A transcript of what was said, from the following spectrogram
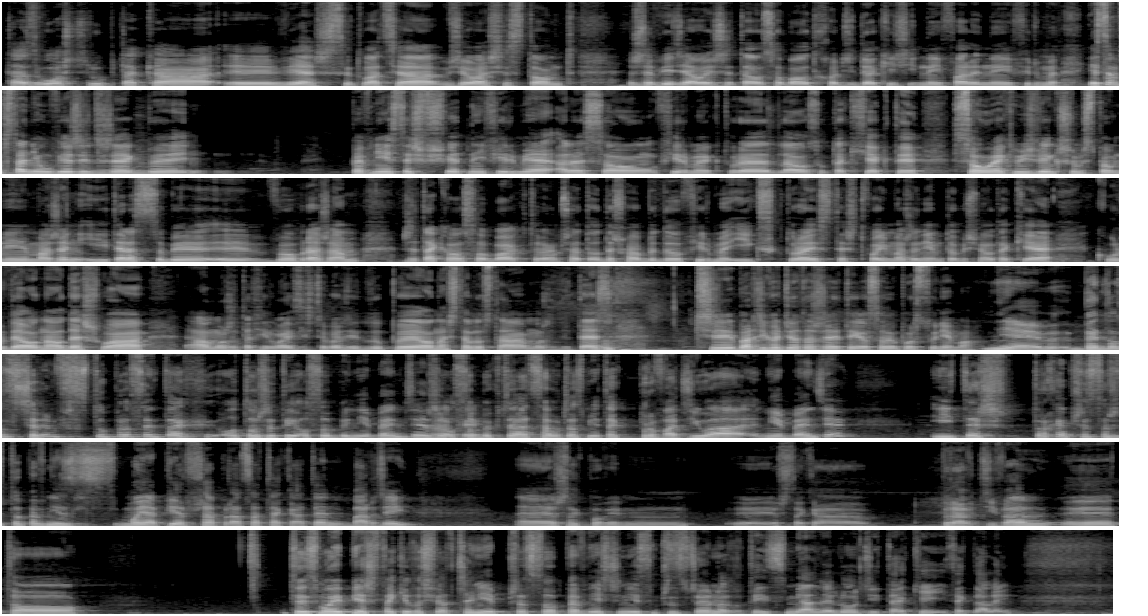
ta złość lub taka, y, wiesz, sytuacja wzięła się stąd, że wiedziałeś, że ta osoba odchodzi do jakiejś innej fajnej firmy. Jestem w stanie uwierzyć, że jakby pewnie jesteś w świetnej firmie, ale są firmy, które dla osób takich jak ty są jakimś większym spełnieniem marzeń i teraz sobie y, wyobrażam, że taka osoba, która na przykład odeszłaby do firmy X, która jest też twoim marzeniem, to byś miał takie, kurde, ona odeszła, a może ta firma jest jeszcze bardziej do dupy, ona się tam dostała, może ty też. Czy bardziej chodzi o to, że tej osoby po prostu nie ma? Nie, będąc szczerym, w 100% o to, że tej osoby nie będzie, że Okej. osoby, która cały czas mnie tak prowadziła, nie będzie. I też trochę przez to, że to pewnie jest moja pierwsza praca taka, ten bardziej, e, że tak powiem, e, już taka prawdziwa, e, to to jest moje pierwsze takie doświadczenie, przez co pewnie jeszcze nie jestem przyzwyczajony do tej zmiany ludzi takiej i tak dalej.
